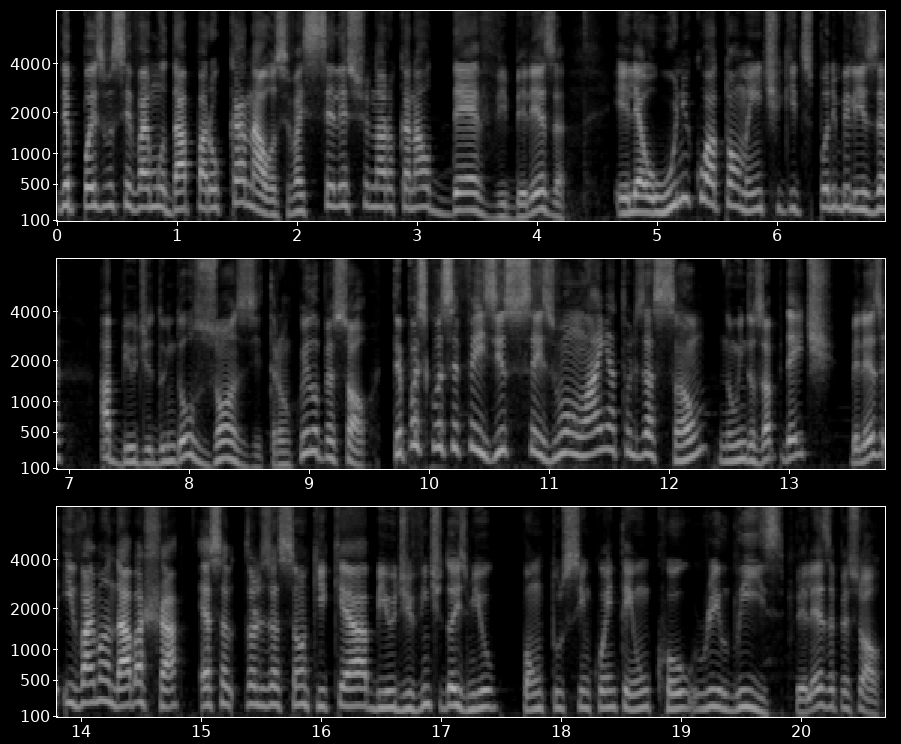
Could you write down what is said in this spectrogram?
depois você vai mudar para o canal. Você vai selecionar o canal Dev, beleza? Ele é o único atualmente que disponibiliza a build do Windows 11, tranquilo, pessoal? Depois que você fez isso, vocês vão lá em atualização, no Windows Update, beleza? E vai mandar baixar essa atualização aqui, que é a build 22.000.51 Co Release, beleza, pessoal?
